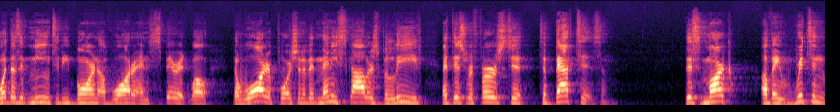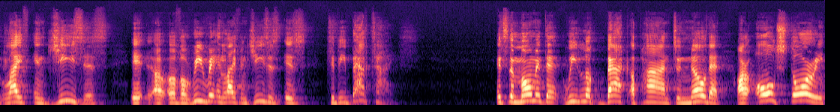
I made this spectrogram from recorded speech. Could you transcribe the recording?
What does it mean to be born of water and spirit? Well, the water portion of it, many scholars believe that this refers to, to baptism. This mark of a written life in Jesus, it, uh, of a rewritten life in Jesus, is to be baptized. It's the moment that we look back upon to know that our old story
